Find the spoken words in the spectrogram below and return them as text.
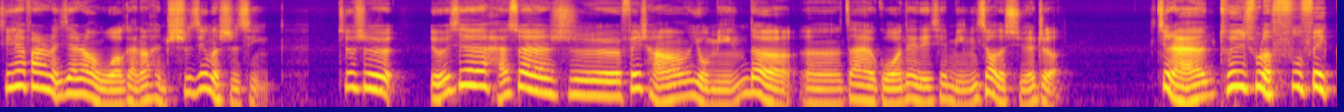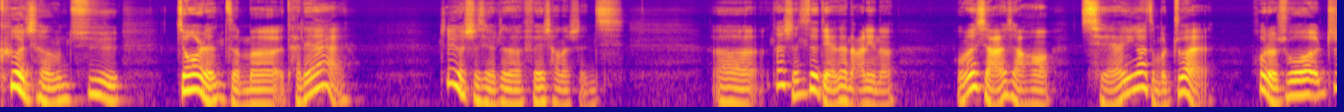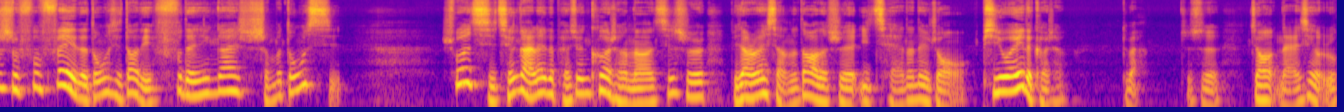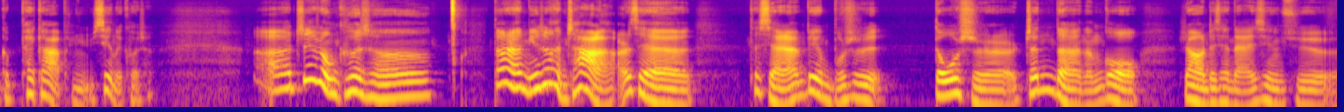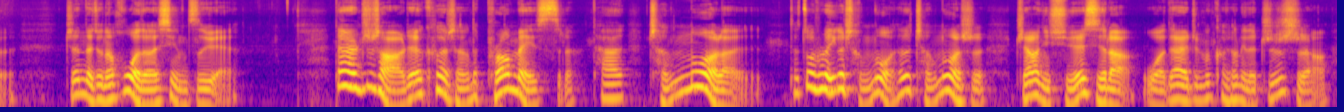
今天发生了一件让我感到很吃惊的事情，就是有一些还算是非常有名的，嗯，在国内的一些名校的学者，竟然推出了付费课程去教人怎么谈恋爱。这个事情真的非常的神奇。呃，它神奇的点在哪里呢？我们想一想哈，钱应该怎么赚？或者说，知识付费的东西到底付的应该是什么东西？说起情感类的培训课程呢，其实比较容易想得到的是以前的那种 PUA 的课程，对吧？就是教男性如何 pick up 女性的课程。啊，这种课程当然名声很差了，而且它显然并不是。都是真的能够让这些男性去真的就能获得性资源，但是至少这些课程他 promise 了，他承诺了，他做出了一个承诺，他的承诺是只要你学习了我在这门课程里的知识啊，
